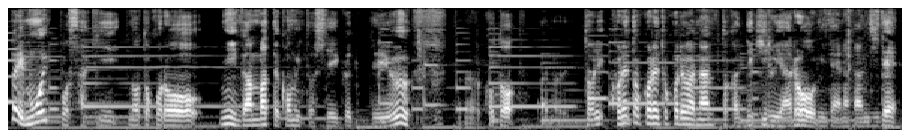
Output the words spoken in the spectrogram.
やっぱりもう一歩先のところに頑張ってコミットしていくっていうこと、これとこれとこれはなんとかできるやろうみたいな感じで、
